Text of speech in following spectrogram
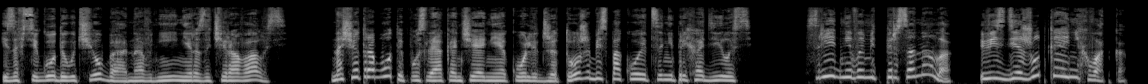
и за все годы учебы она в ней не разочаровалась. Насчет работы после окончания колледжа тоже беспокоиться не приходилось. Среднего медперсонала везде жуткая нехватка.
